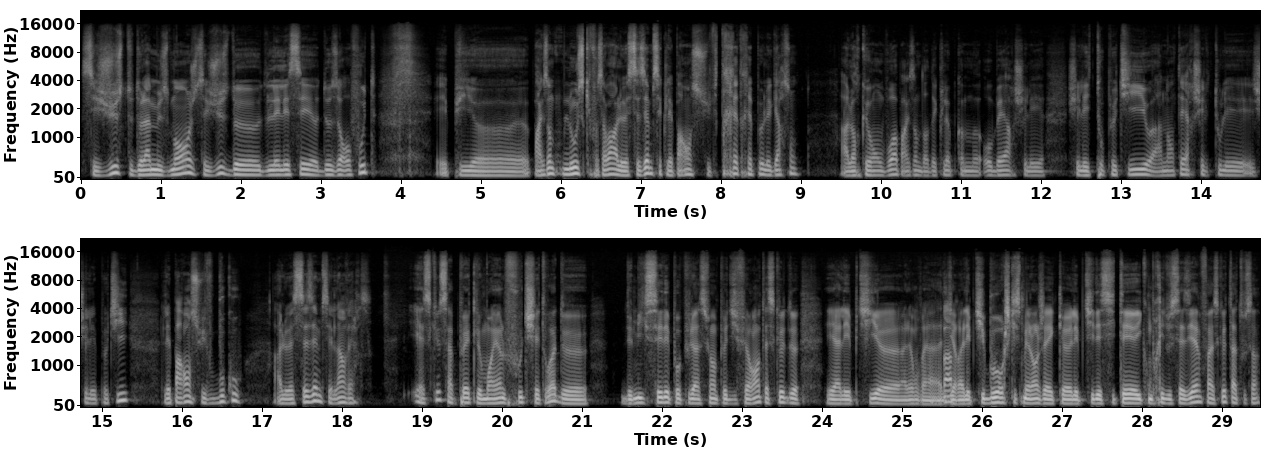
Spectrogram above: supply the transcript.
C'est juste de l'amusement, c'est juste de, les laisser deux heures au foot. Et puis, par exemple, nous, ce qu'il faut savoir à le 16e, c'est que les parents suivent très très peu les garçons. Alors qu'on voit, par exemple, dans des clubs comme Aubert, chez les, chez les tout petits, à Nanterre, chez, tous les, chez les petits, les parents suivent beaucoup. À l'ES 16e, c'est l'inverse. Est-ce que ça peut être le moyen, le foot chez toi, de, de mixer des populations un peu différentes? Est-ce que de, y a les petits, euh, allez, on va bah. dire les petits bourges qui se mélangent avec euh, les petits des cités, y compris du 16e enfin, Est-ce que tu as tout ça?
